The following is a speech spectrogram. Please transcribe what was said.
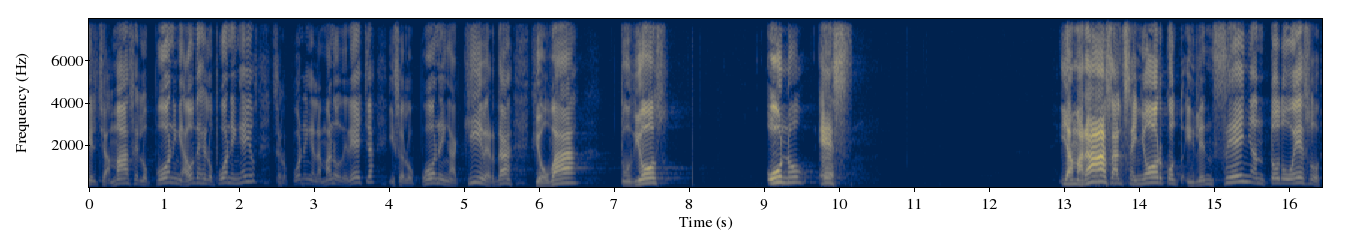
Que el chamá se lo ponen, ¿a dónde se lo ponen ellos? Se lo ponen en la mano derecha y se lo ponen aquí, ¿verdad? Jehová, tu Dios, uno es. Y amarás al Señor y le enseñan todo eso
